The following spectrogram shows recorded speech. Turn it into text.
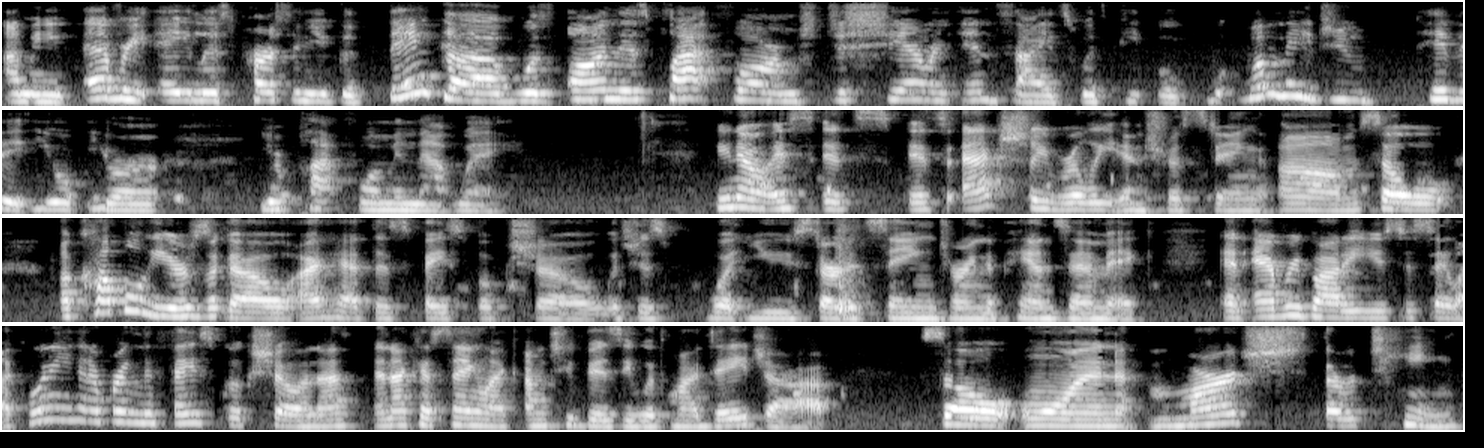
I mean every A-list person you could think of was on this platform just sharing insights with people. What made you pivot your your your platform in that way? You know, it's it's it's actually really interesting. Um, so a couple years ago, I had this Facebook show, which is what you started seeing during the pandemic. And everybody used to say, like, when are you going to bring the Facebook show? And I and I kept saying, like, I'm too busy with my day job. So on March 13th,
